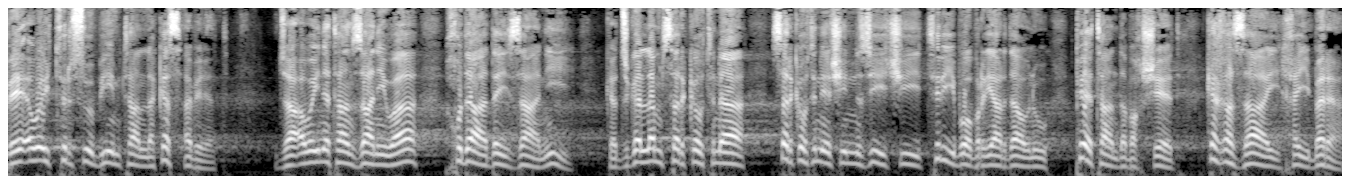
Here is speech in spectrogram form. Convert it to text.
بێ ئەوەی ترس و بیمتان لە کەس هەبێت جا ئەوەی نەتان زانیوە خدا دەیزانی کە جگە لەم سەرکەوتنە سەرکەوتنێکی نزیکی تری بۆ بڕیارداون و پێتان دەبەخشێت کە غەزای خەیبەرە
